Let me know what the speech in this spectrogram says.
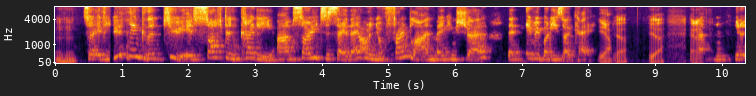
Mm-hmm. So if you think the two is soft and cuddly, I'm sorry to say they are on your front line making sure that everybody's okay. Yeah. Yeah. Yeah, and I, um, you know,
